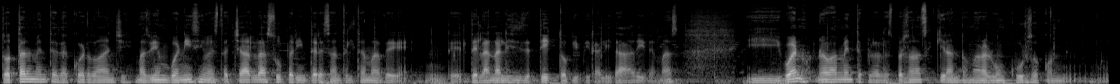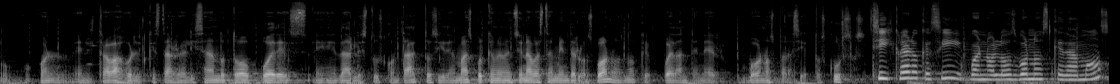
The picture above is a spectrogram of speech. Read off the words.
Totalmente de acuerdo, Angie. Más bien buenísima esta charla, súper interesante el tema de, del análisis de TikTok y viralidad y demás. Y bueno, nuevamente para las personas que quieran tomar algún curso con, con el trabajo en el que estás realizando, todo puedes eh, darles tus contactos y demás, porque me mencionabas también de los bonos, ¿no? Que puedan tener bonos para ciertos cursos. Sí, claro que sí. Bueno, los bonos que damos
